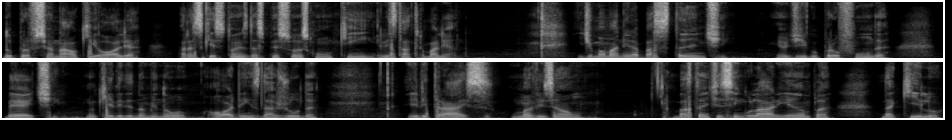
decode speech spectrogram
do profissional que olha para as questões das pessoas com quem ele está trabalhando. E de uma maneira bastante, eu digo, profunda, Bert, no que ele denominou ordens da ajuda, ele traz uma visão bastante singular e ampla daquilo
